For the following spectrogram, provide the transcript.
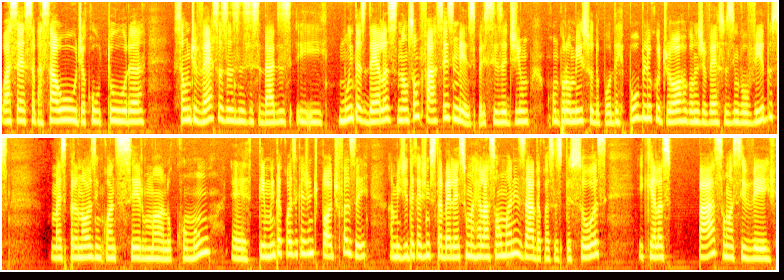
o acesso à saúde, à cultura, são diversas as necessidades e muitas delas não são fáceis mesmo. Precisa de um compromisso do poder público, de órgãos diversos envolvidos, mas para nós, enquanto ser humano comum, é, tem muita coisa que a gente pode fazer à medida que a gente estabelece uma relação humanizada com essas pessoas e que elas passam a se ver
